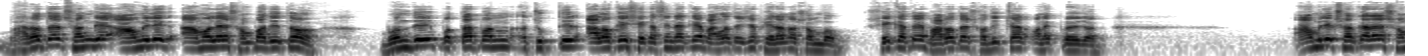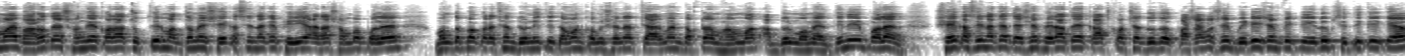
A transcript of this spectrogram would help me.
ভারতের সঙ্গে আওয়ামী লীগ আমলে সম্পাদিত বন্দি প্রত্যার্পণ চুক্তির আলোকে শেখ হাসিনাকে বাংলাদেশে ফেরানো সম্ভব। সেই ক্ষেত্রে ভারতের সদিচ্ছার অনেক প্রয়োজন। আওয়ামী লীগ সরকারের সময় ভারতের সঙ্গে করা চুক্তির মাধ্যমে শেখ হাসিনাকে ফিরিয়ে আনা সম্ভব বলে মন্তব্য করেছেন দুর্নীতি দমন কমিশনের চেয়ারম্যান ডক্টর মোহাম্মদ আব্দুল মোমেন। তিনি বলেন শেখ হাসিনাকে দেশে ফেরাতে কাজ করছে দুদক। পাশাপাশি ব্রিটিশ এমপি টিউলিপ সিদ্দিকিকেও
